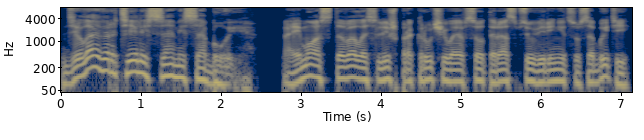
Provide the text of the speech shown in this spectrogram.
Дела вертелись сами собой, а ему оставалось лишь, прокручивая в сотый раз всю вереницу событий,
